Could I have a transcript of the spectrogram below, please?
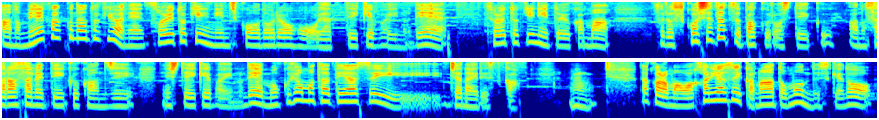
あ、あの明確な時はねそういう時に認知行動療法をやっていけばいいのでそういう時にというかまあそれを少しずつ暴露していくあの晒されていく感じにしていけばいいので目標も立てやすいじゃないですか。うん、だからまあ分かりやすいかなと思うんですけど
